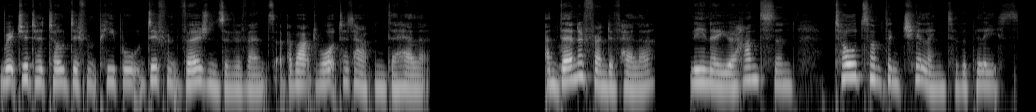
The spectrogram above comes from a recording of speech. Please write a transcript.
Richard had told different people different versions of events about what had happened to Helle. And then a friend of Helle, Lena Johansson, told something chilling to the police.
